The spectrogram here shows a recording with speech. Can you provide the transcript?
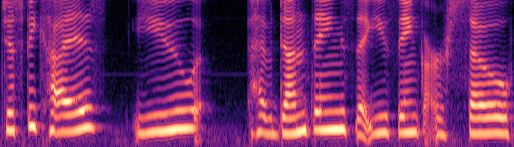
just because you have done things that you think are so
